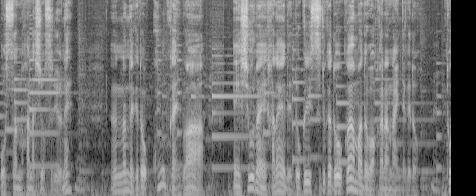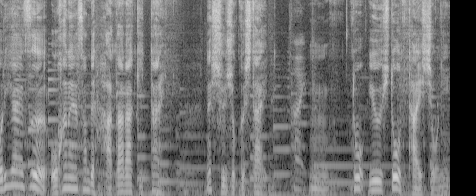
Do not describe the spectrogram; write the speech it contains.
おっさんの話をするよね、うん。なんだけど今回は、え将来花屋で独立するかどうかはまだわからないんだけど、うん、とりあえずお花屋さんで働きたい、ね、就職したい、はい、うん、という人を対象に、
